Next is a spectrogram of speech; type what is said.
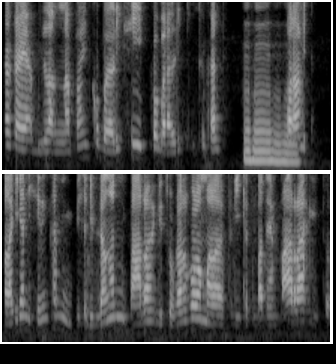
kayak bilang ngapain kok balik sih kok balik gitu kan Hmm. orang di, apalagi kan di sini kan bisa dibilang kan parah gitu kan kalau malah pergi ke tempat yang parah gitu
